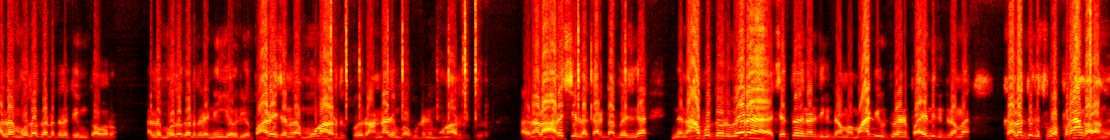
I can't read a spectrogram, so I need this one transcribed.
அல்ல முதல் கட்டத்தில் திமுக வரும் அல்ல முதல் கட்டத்தில் நீங்க வருவீங்க. பாரதிய ஜனதா மூணாவதுக்கு போயிடும் அண்ணாதிமுக கூட்டணி மூணாவதுக்கு போயிடும் அதனால அரசியல்ல கரெக்டா பேசுங்க. இந்த நாற்பத்தோரு பேரை செத்ததை நினைச்சுக்கிட்டு நம்ம மாட்டி விட்டுவேன் பயந்துக்கிட்டு நம்ம களத்துக்கு சும்மா பிராங்க வாங்க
